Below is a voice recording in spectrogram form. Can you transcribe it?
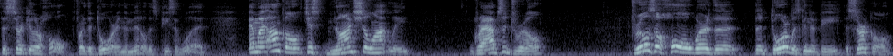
the circular hole for the door in the middle this piece of wood. And my uncle just nonchalantly grabs a drill, drills a hole where the, the door was going to be, the circle,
